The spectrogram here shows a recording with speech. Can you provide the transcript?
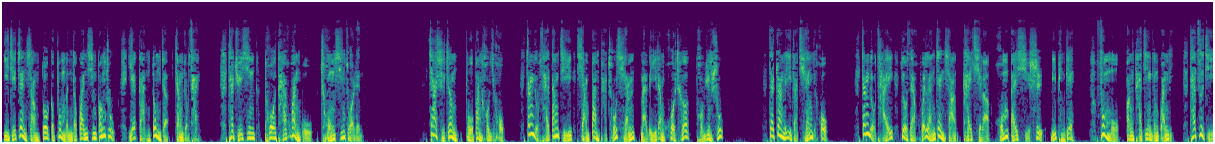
以及镇上多个部门的关心帮助，也感动着张有才。他决心脱胎换骨，重新做人。驾驶证补办好以后，张有才当即想办法筹钱买了一辆货车跑运输。在赚了一点钱以后，张有才又在回兰镇上开启了红白喜事礼品店，父母帮他经营管理，他自己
